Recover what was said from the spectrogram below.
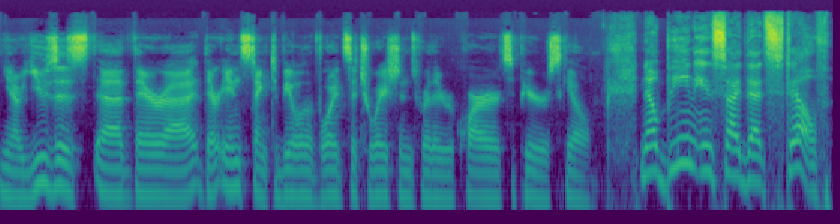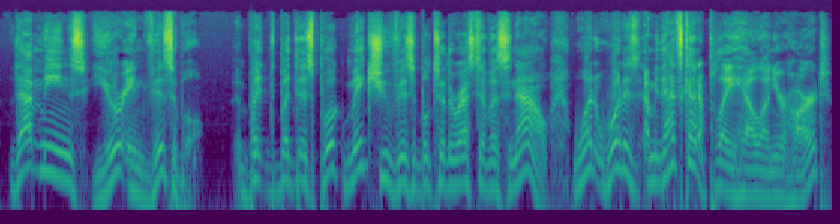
you know uses uh, their uh, their instinct to be able to avoid situations where they require superior skill. Now, being inside that stealth, that means you're invisible. But but this book makes you visible to the rest of us now. What what is? I mean, that's got to play hell on your heart.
